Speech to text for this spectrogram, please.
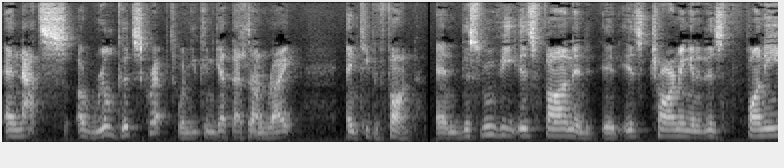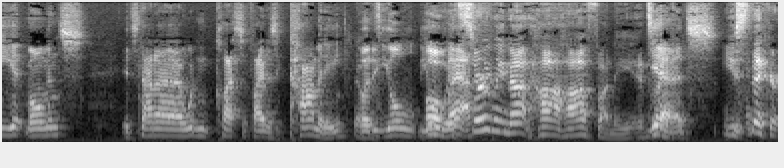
and that's a real good script when you can get that Sure. done right and keep it fun. And this movie is fun and it, it is charming and it is funny at moments. It's not a I wouldn't classify it as a comedy, but it's- you'll you'll Oh, laugh. it's certainly not ha ha funny. It's yeah, like, it's you it- snicker.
